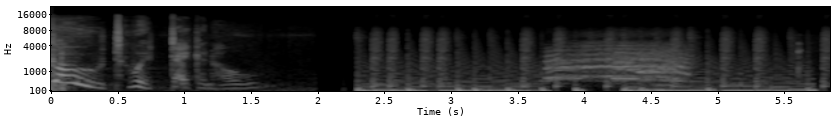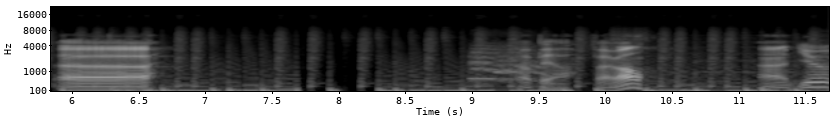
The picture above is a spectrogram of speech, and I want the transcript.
Go to it, Dakenhole. Uh, up here, very. And you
